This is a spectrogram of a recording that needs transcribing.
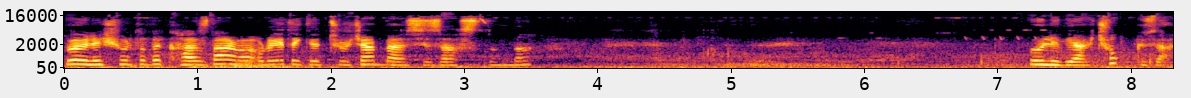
Böyle şurada da kazlar var. Oraya da götüreceğim ben sizi aslında. Böyle bir yer. Çok güzel.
